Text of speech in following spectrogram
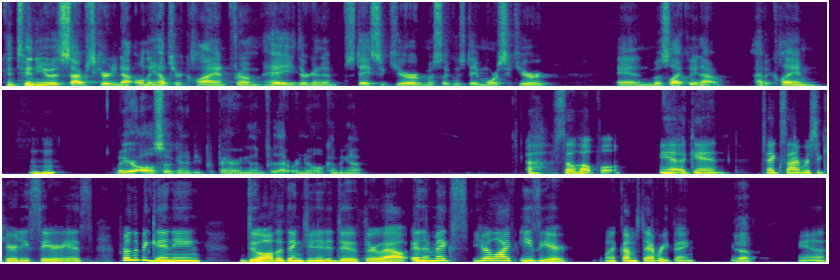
continuous cybersecurity not only helps your client from, hey, they're going to stay secure, most likely stay more secure, and most likely not have a claim, mm-hmm. but you're also going to be preparing them for that renewal coming up. Oh, so helpful. yeah, again, take cybersecurity serious from the beginning, do all the things you need to do throughout, and it makes your life easier when it comes to everything. Yeah. Yeah.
